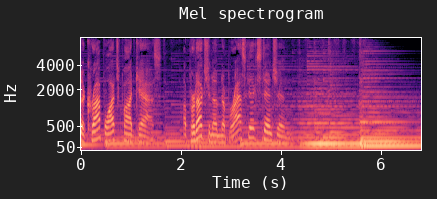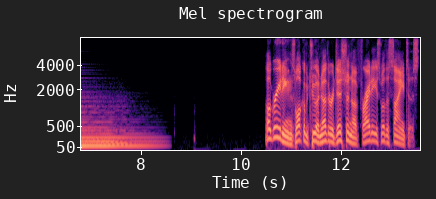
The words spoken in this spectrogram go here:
to Crop Watch Podcast, a production of Nebraska Extension. Well, greetings. Welcome to another edition of Fridays with a Scientist.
